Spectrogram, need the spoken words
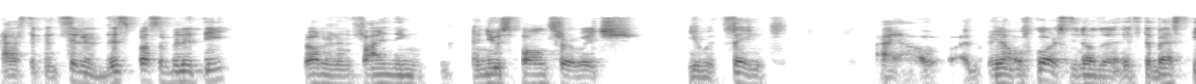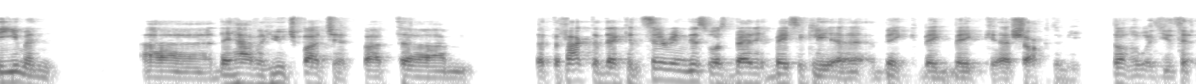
has to consider this possibility rather than finding a new sponsor, which you would think, I, you know, of course, you know, the, it's the best team and uh, they have a huge budget, but um, but the fact that they're considering this was basically a big, big, big uh, shock to me. Don't know what you th-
